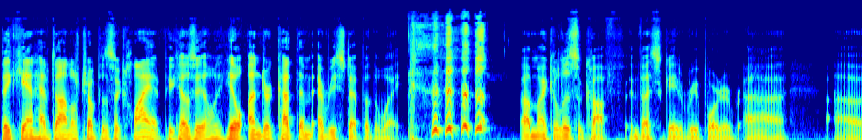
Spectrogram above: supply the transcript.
they can't have Donald Trump as a client because he'll, he'll undercut them every step of the way. uh, Michael Isikoff, investigative reporter, uh, uh,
